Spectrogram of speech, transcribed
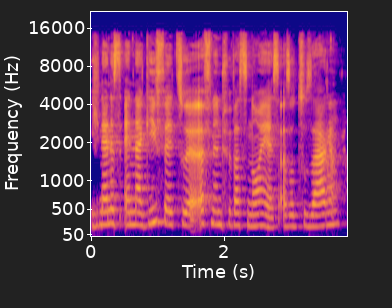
ich nenne es Energiefeld zu eröffnen für was Neues. Also zu sagen, ja.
